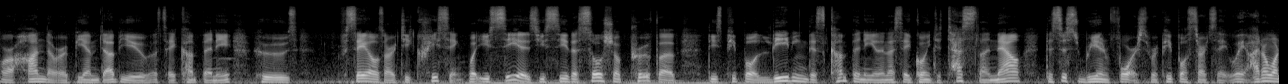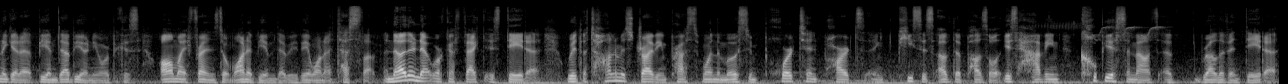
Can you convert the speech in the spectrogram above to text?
or a Honda or a BMW, let's say company whose sales are decreasing. What you see is you see the social proof of these people leaving this company and let's say going to Tesla. Now this is reinforced where people start to say, wait, I don't want to get a BMW anymore because all my friends don't want a BMW, they want a Tesla. Another network effect is data. With autonomous driving, perhaps one of the most important parts and pieces of the puzzle is having copious amounts of relevant data.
